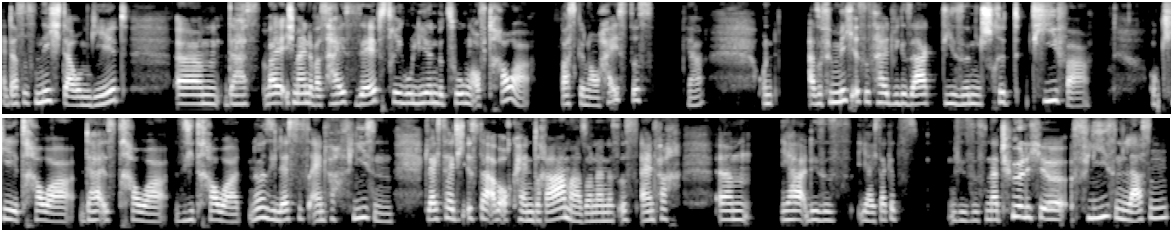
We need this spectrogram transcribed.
Dass es nicht darum geht, ähm, dass, weil ich meine, was heißt Selbstregulieren bezogen auf Trauer? Was genau heißt es? Ja. Und also für mich ist es halt, wie gesagt, diesen Schritt tiefer. Okay, Trauer, da ist Trauer, sie trauert, ne? sie lässt es einfach fließen. Gleichzeitig ist da aber auch kein Drama, sondern es ist einfach, ähm, ja, dieses, ja, ich sag jetzt, dieses natürliche Fließen lassen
